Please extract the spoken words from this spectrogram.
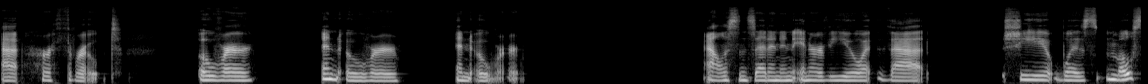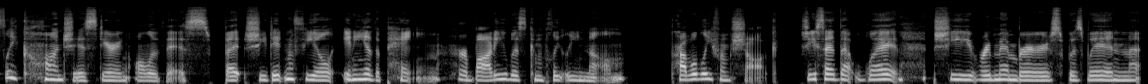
at her throat over and over and over. Alison said in an interview that she was mostly conscious during all of this, but she didn't feel any of the pain. Her body was completely numb, probably from shock. She said that what she remembers was when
